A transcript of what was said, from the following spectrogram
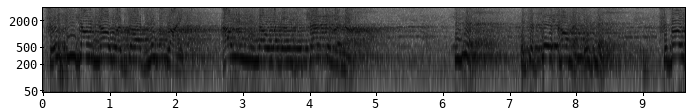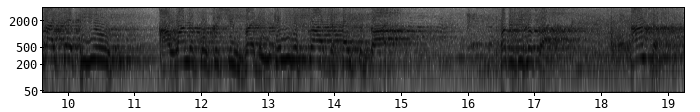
So if you don't know what God looks like, how will you know whether he's attractive or not? Isn't it? It's a fair comment, isn't it? Suppose I said to you, our wonderful Christian brethren, can you describe the face of God? What does he look like? Answer.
